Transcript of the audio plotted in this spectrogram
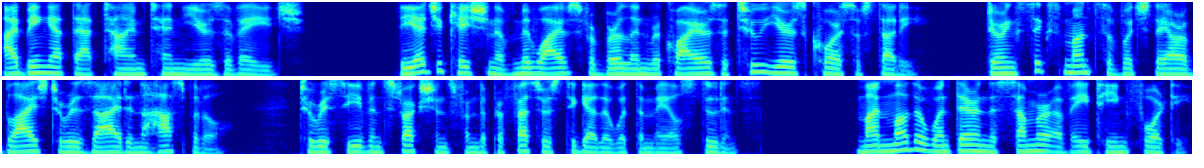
I being at that time ten years of age. The education of midwives for Berlin requires a two years course of study, during six months of which they are obliged to reside in the hospital, to receive instructions from the professors together with the male students. My mother went there in the summer of 1840.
